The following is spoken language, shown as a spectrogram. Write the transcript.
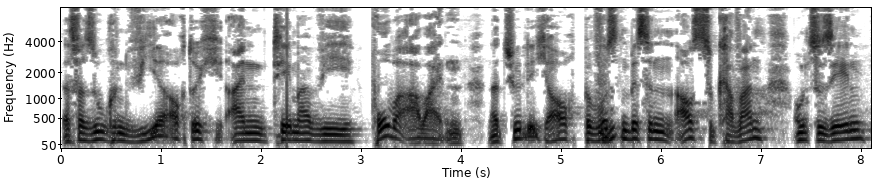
das versuchen wir auch durch ein Thema wie Probearbeiten natürlich auch bewusst mhm. ein bisschen auszucovern, um zu sehen,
